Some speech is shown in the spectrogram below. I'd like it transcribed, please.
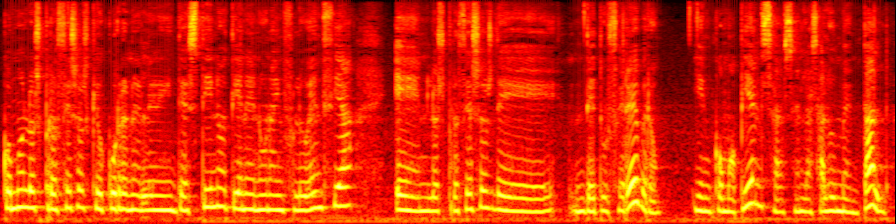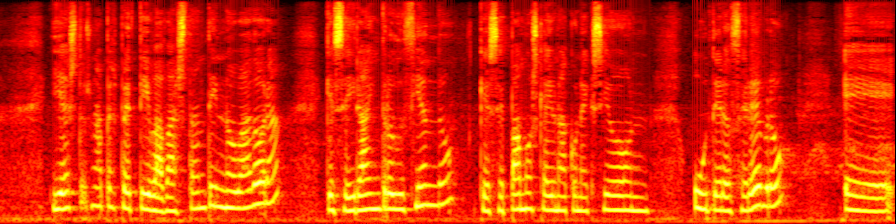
cómo los procesos que ocurren en el intestino tienen una influencia en los procesos de, tu cerebro y en cómo piensas, en la salud mental. Y esto es una perspectiva bastante innovadora que se irá introduciendo, que sepamos que hay una conexión útero-cerebro. Eh,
